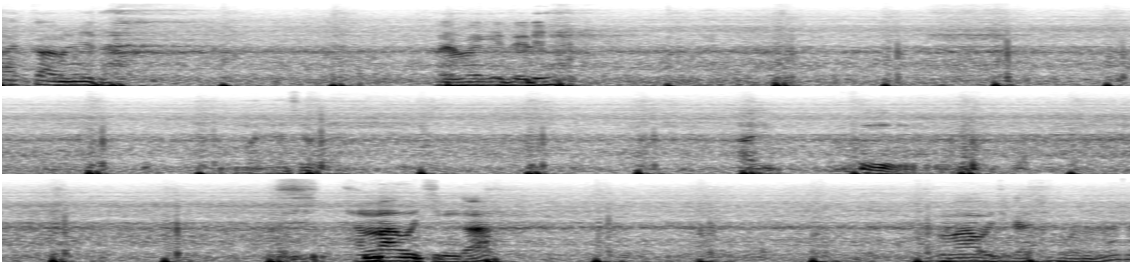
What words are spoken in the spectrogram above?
할까 합니다. 마우지인가? 가마우지가 죽었나?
